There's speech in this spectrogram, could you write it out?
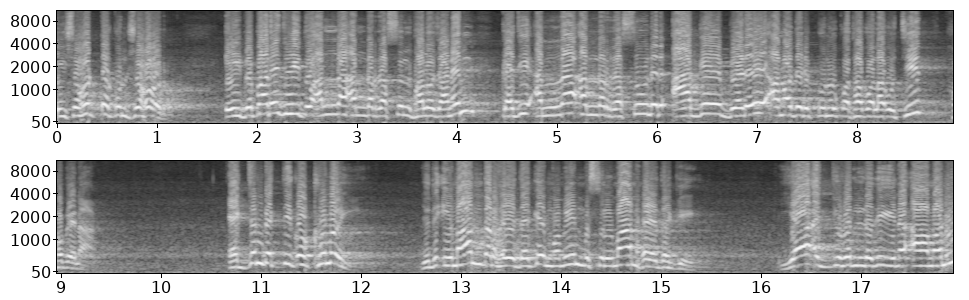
এই শহরটা কোন শহর? এই ব্যাপারে যেহেতু আল্লাহ আল্লাহর রাসূল ভালো জানেন, কাজী আল্লাহ আল্লাহর রাসূলের আগে বেড়ে আমাদের কোনো কথা বলা উচিত হবে না। একজন ব্যক্তি কখনোই যদি ইমানদার হয়ে থাকে, মমিন, মুসলমান হয়ে থাকে, ইয়া আইয়ুহাল্লাযীনা আমানু,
